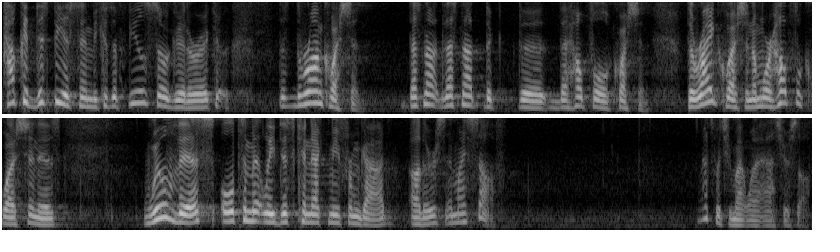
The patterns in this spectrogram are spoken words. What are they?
how could this be a sin because it feels so good? Or could, that's the wrong question. That's not, that's not the, the, the helpful question. The right question, a more helpful question is, will this ultimately disconnect me from God, others, and myself? That's what you might want to ask yourself.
